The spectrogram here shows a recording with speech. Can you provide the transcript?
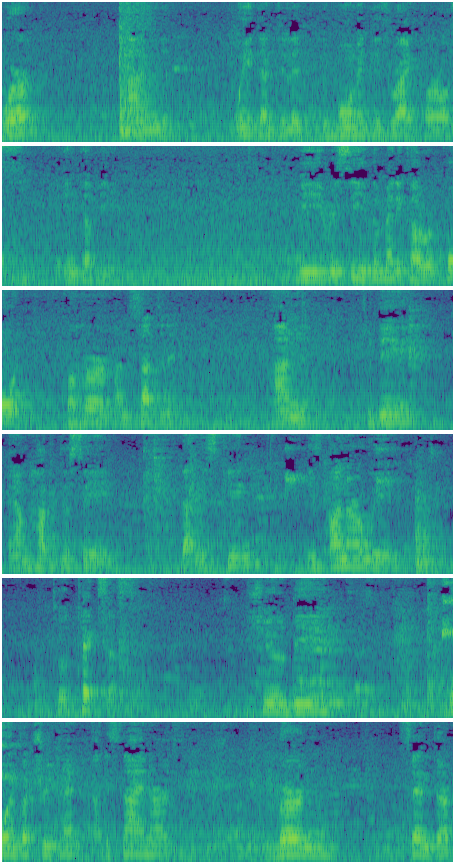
work and wait until it, the moment is right for us to intervene. We received the medical report for her on Saturday and today I am happy to say that Ms. King is on her way to Texas. She'll be going for treatment at the Shriners Burn Center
